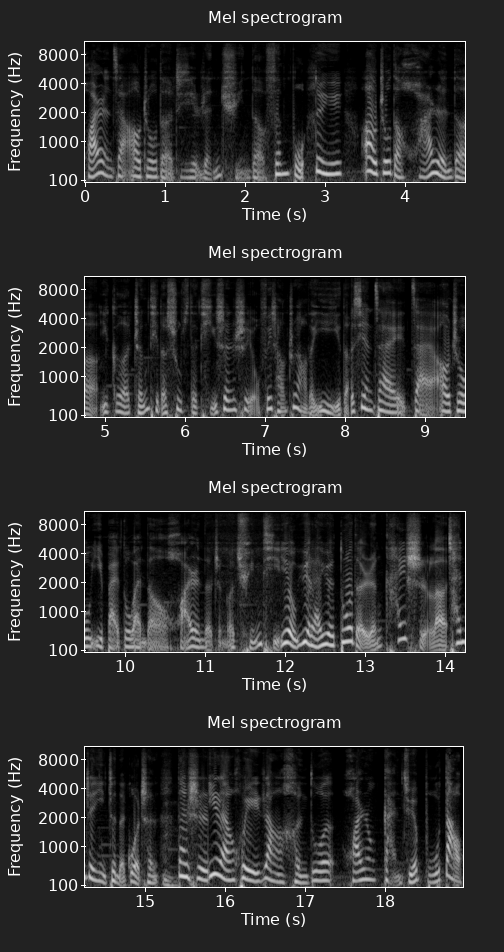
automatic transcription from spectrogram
华人在澳洲的这些人群的分布，对于澳洲的华人的一个整体的素质的提升是有非常重要的意义的。现在在澳洲一百多万的华人的整个群体，也有越来越多的人开始了参政议政的过程，但是依然会让很多华人感觉不到，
